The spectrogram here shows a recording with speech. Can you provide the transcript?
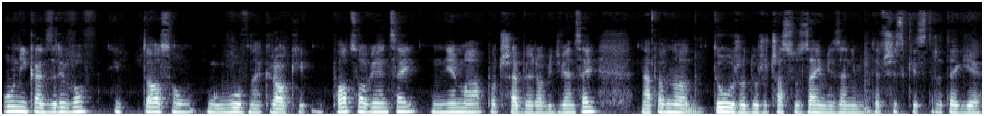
unikać zrywów i to są główne kroki. Po co więcej? Nie ma potrzeby robić więcej. Na pewno dużo, dużo czasu zajmie, zanim te wszystkie strategie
